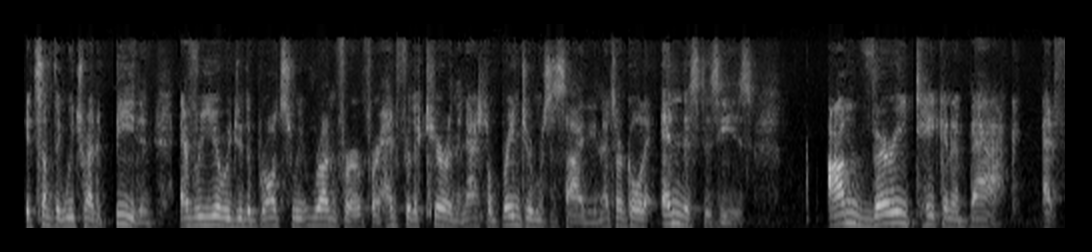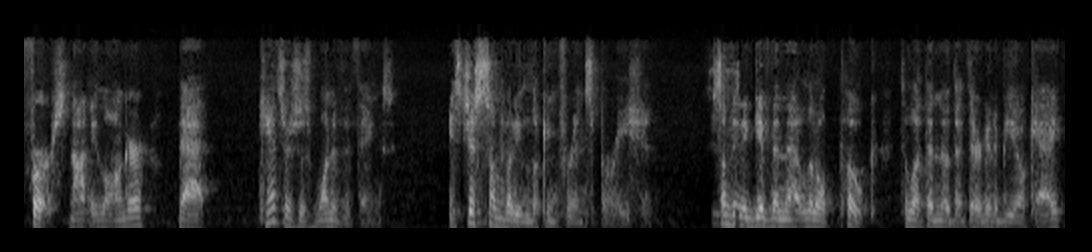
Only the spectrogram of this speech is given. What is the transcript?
it's something we try to beat. And every year we do the Broad Street Run for, for Head for the Cure and the National Brain Tumor Society. And that's our goal to end this disease. I'm very taken aback at first, not any longer, that cancer is just one of the things. It's just somebody looking for inspiration, something to give them that little poke to let them know that they're going to be okay.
